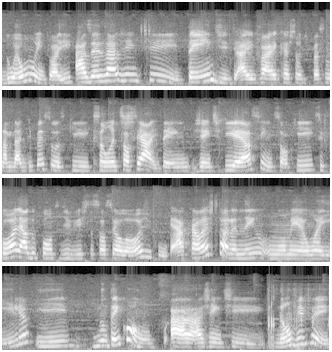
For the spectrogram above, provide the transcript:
Doeu muito. Aí, às vezes a gente tende, aí vai questão de personalidade de pessoas que são antissociais. Tem gente que é assim, só que se for olhar do ponto de vista sociológico, é aquela história, nem um homem é uma ilha e não tem como a, a gente não viver.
